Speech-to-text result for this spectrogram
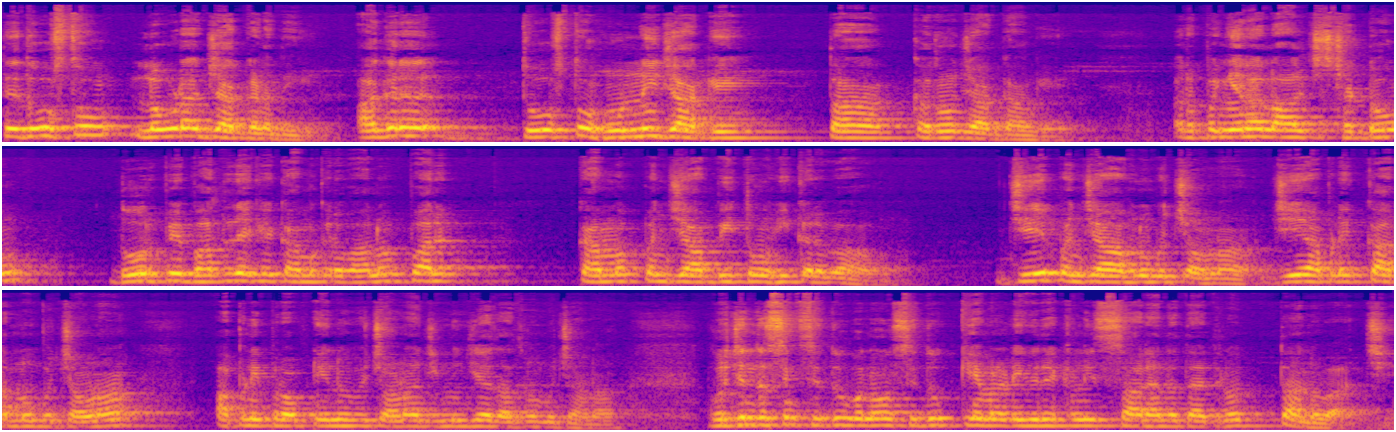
ਤੇ ਦੋਸਤੋ, ਲੋੜ ਆ ਜਾਗਣ ਦੀ। ਅਗਰ ਦੋਸਤੋ ਹੁਣ ਨਹੀਂ ਜਾਗੇ, ਤਾਂ ਕਦੋਂ ਜਾਗਾਂਗੇ? ਰੁਪਈਆਂ ਦਾ ਲਾਲਚ ਛੱਡੋ। 2 ਰੁਪਏ ਵੱਧ ਦੇ ਕੇ ਕੰਮ ਕਰਵਾ ਲਓ, ਪਰ ਕੰਮ ਪੰਜਾਬੀ ਤੋਂ ਹੀ ਕਰਵਾਓ। ਜੇ ਪੰਜਾਬ ਨੂੰ ਬਚਾਉਣਾ, ਜੇ ਆਪਣੇ ਘਰ ਨੂੰ ਬਚਾਉਣਾ ਆਪਣੀ ਪ੍ਰਾਪਰਟੀ ਨੂੰ ਬਚਾਉਣਾ ਜ਼ਮੀਨ ਜਾਇਦਾਦ ਨੂੰ ਬਚਾਉਣਾ। ਗੁਰਜਿੰਦਰ ਸਿੰਘ ਸਿੱਧੂ ਵੱਲੋਂ ਸਿੱਧੂ ਕੇਮਲ ਟੀਵੀ ਦੇਖਣ ਲਈ ਸਾਰਿਆਂ ਦਾ ਤਹਿ ਦਿਲੋਂ ਧੰਨਵਾਦ ਜੀ।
